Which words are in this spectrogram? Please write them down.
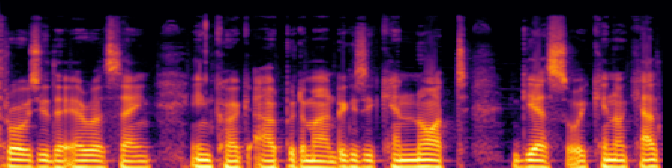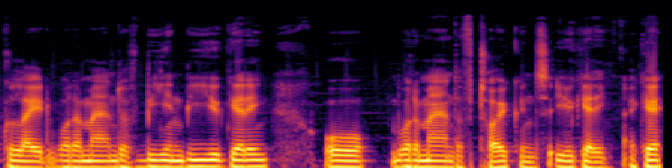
throws you the error saying incorrect output amount because it cannot guess or it cannot calculate what amount of BNB you're getting or what amount of tokens you're getting. Okay,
